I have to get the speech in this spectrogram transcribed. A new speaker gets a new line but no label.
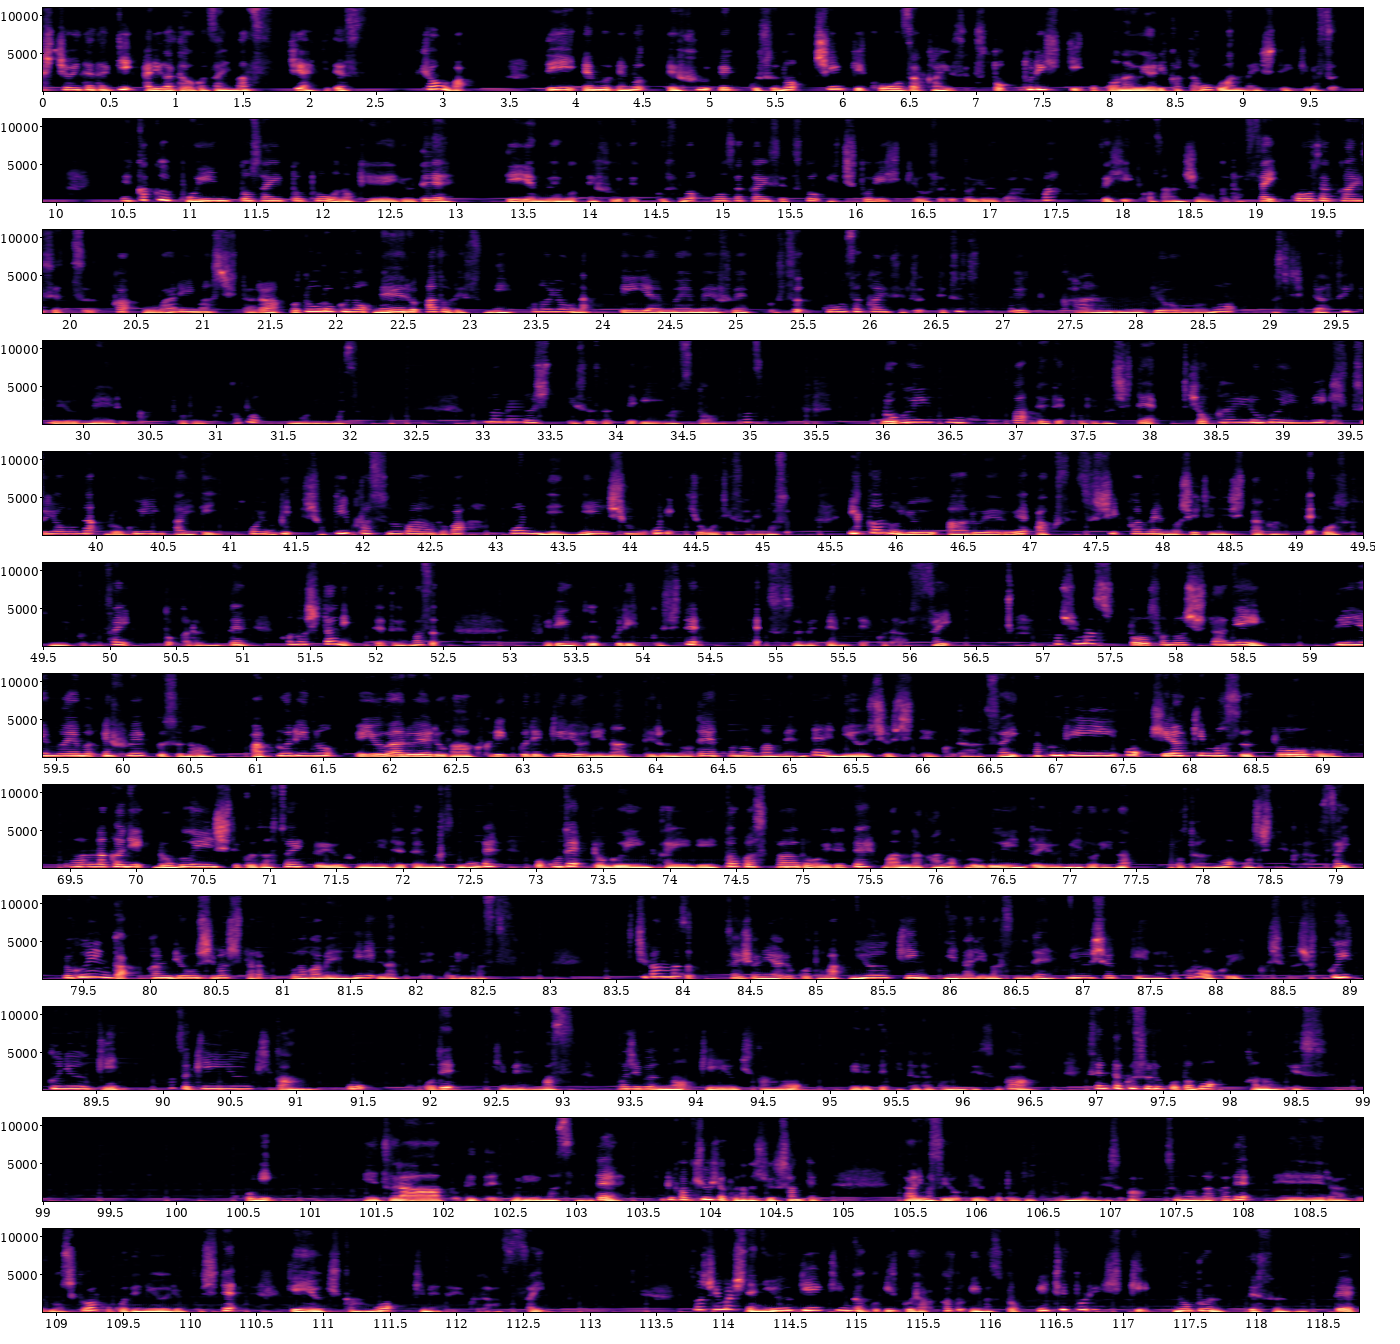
ご視聴いただきありがとうございます。千秋です。今日は DMMFX の新規口座開設と取引を行うやり方をご案内していきます。各ポイントサイト等の経由で DMMFX の口座開設と位置取引をするという場合は、ぜひご参照ください。口座開設が終わりましたら、ご登録のメールアドレスに、このような DMMFX 口座開設手続き完了のお知らせというメールが届くかと思います。このメールに進んで言いますと、まず、ログイン方法が出ておりまして、初回ログインに必要なログイン ID および初期パスワードは本人認証後に表示されます。以下の URL へアクセスし、画面の指示に従ってお進みくださいとあるので、この下に出てます。リンククリックして進めてみてください。そうしますと、その下に DMMFX のアプリの URL がクリックできるようになっているので、この画面で入手してください。アプリを開きますと、真ん中にログインしてくださいというふうに出てますので、ここでログイン ID とパスワードを入れて真ん中のログインという緑のボタンを押してください。ログインが完了しましたら、この画面になっております。一番まず最初にやることは入金になりますので、入出金のところをクリックしましょう。クイック入金。まず金融機関をここで決めます。ご自分の金融機関を入れていただくのですが、選択することも可能です。ここにえずらーっと出ておりますので、それが973件ありますよということだと思うんですが、その中でえ選ぶ、もしくはここで入力して、金融機関を決めてください。そうしまして入金金額いくらかと言いますと、1取引の分ですので、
